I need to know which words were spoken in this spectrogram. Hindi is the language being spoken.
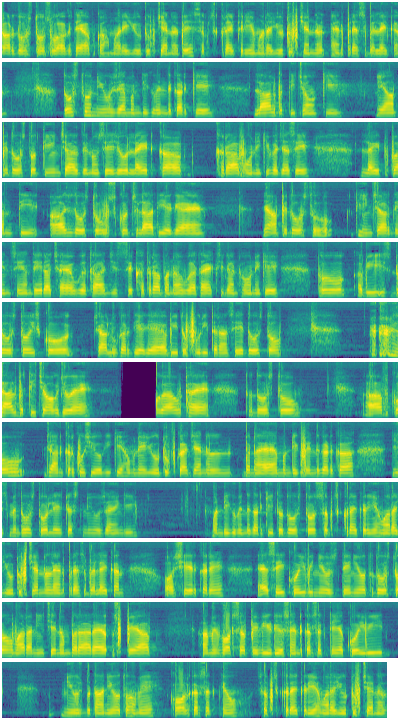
नमस्कार दोस्तों, स्वागत है आपका हमारे YouTube चैनल पे। सब्सक्राइब करिए हमारा YouTube channel and press bell icon दोस्तों न्यूज़ है मंडी गोविंदगढ़ के लाल बत्ती चौक। की यहाँ पे दोस्तों तीन चार दिनों से जो लाइट का ख़राब होने की वजह से लाइट बंद थी आज दोस्तों उसको चला दिया गया है। यहाँ पे दोस्तों तीन चार दिन से अंधेरा छाया हुआ था, जिससे खतरा बना हुआ था एक्सीडेंट होने के। तो अभी इस दोस्तों, इसको चालू कर दिया गया है। अभी तो पूरी तरह से दोस्तों लाल बत्ती चौक जो है उठा है। तो दोस्तों, आपको जानकर खुशी होगी कि हमने यूट्यूब का चैनल बनाया है मंडी गोविंदगढ़ का, जिसमें दोस्तों लेटेस्ट न्यूज़ आएँगी मंडी गोविंदगढ़ की। तो दोस्तों सब्सक्राइब करिए हमारा YouTube channel and press bell icon और शेयर करें। ऐसे ही कोई भी न्यूज़ देनी हो तो दोस्तों, हमारा नीचे नंबर आ रहा है, उस पर आप हमें व्हाट्सएप पे वीडियो सेंड कर सकते हैं या कोई भी न्यूज़ बतानी हो तो हमें कॉल कर सकते हो। सब्सक्राइब करिए हमारा यूट्यूब चैनल।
